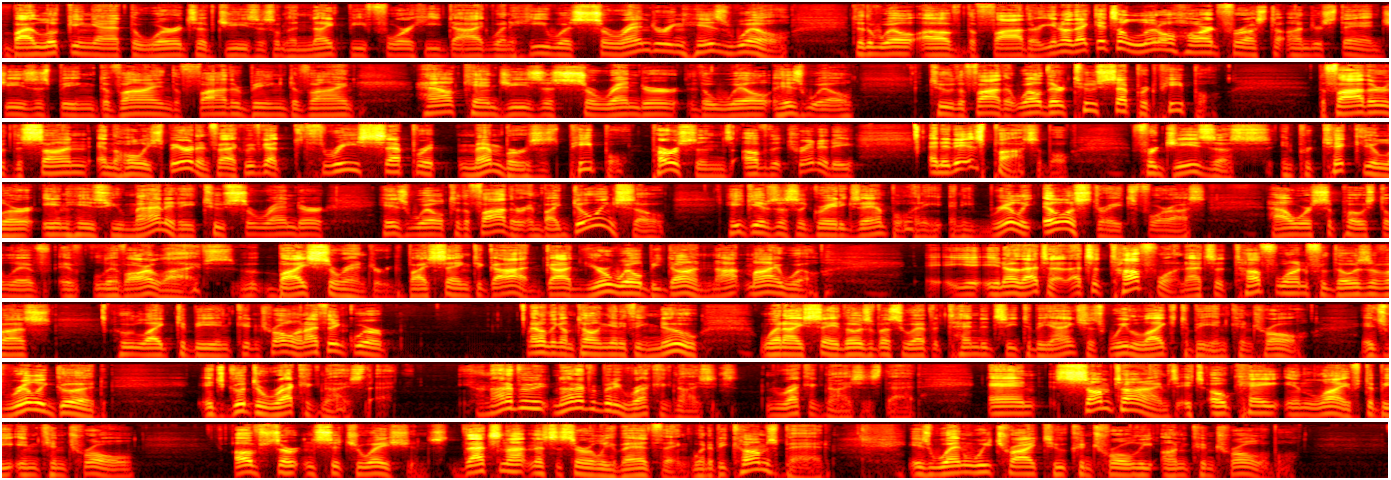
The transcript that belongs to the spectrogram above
by looking at the words of Jesus on the night before he died, when he was surrendering his will to the will of the Father. You know, that gets a little hard for us to understand. Jesus being divine, the Father being divine how can Jesus surrender the will, his will, to the Father? Well, they're two separate people. The Father, the Son, and the Holy Spirit. In fact, we've got three separate members, people, persons of the Trinity. And it is possible for Jesus, in particular in his humanity, to surrender his will to the Father. And by doing so, he gives us a great example and he, and he really illustrates for us how we're supposed to live live our lives by surrendering, by saying to God, God, your will be done, not my will. You, know, that's a that's a tough one. That's a tough one for those of us who like to be in control. And I think we're I don't think I'm telling anything new when I say those of us who have a tendency to be anxious, we like to be in control. It's really good. It's good to recognize that. You know, not everybody not everybody recognizes recognizes that. And sometimes it's okay in life to be in control of certain situations. That's not necessarily a bad thing. When it becomes bad is when we try to control the uncontrollable.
